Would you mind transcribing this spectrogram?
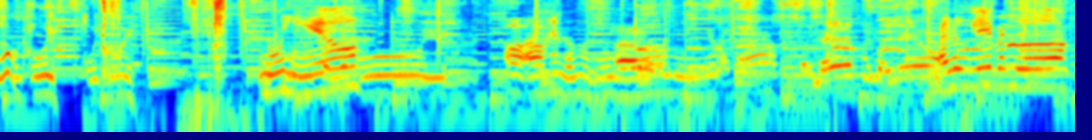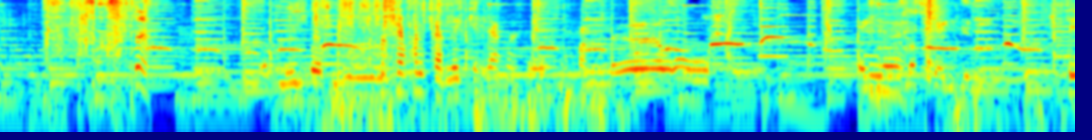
โอ้ยโอ้ยโอ้ยโอ้ยหนูหิวโอ้ยเอาเอาให้หนูเหมือนหนูหิเอาวหนูไม่ไหวแล้วไหวแล้วไม่ไหวแล้วแป๊บนึงรีบแป๊บนึงแป๊บนึงแป๊บนึงต้องใช้ฟันกัดเลยแกะยากมากทันแล้วใจเย็นครับใจเย็นตี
